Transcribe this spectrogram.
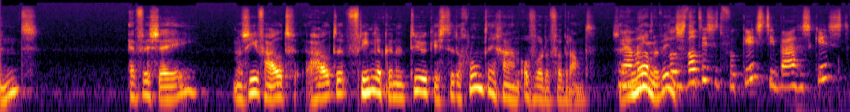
25.000 FSC, massief hout, houten, vriendelijke natuurkisten de grond ingaan of worden verbrand. Dat is een ja, enorme wat, winst. Wat is het voor kist, die basiskist?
